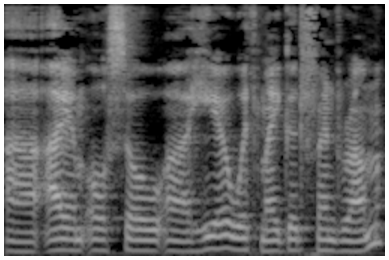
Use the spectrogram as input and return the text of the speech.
Uh, I am also uh, here with my good friend Rum,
